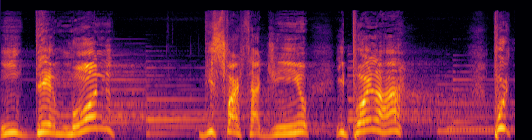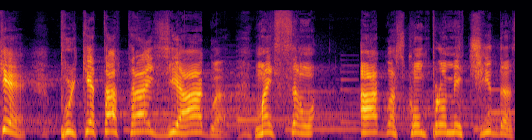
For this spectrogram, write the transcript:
um demônio disfarçadinho e põe lá. Por quê? Porque está atrás de água, mas são águas comprometidas,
